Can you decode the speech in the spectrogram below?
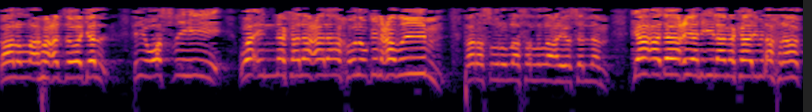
قال الله عز وجل في وصفه وإنك لعلى خلق عظيم. فرسول الله صلى الله عليه وسلم جاء داعيا إلى مكارم الأخلاق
